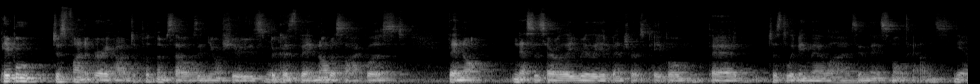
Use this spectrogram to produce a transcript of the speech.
people just find it very hard to put themselves in your shoes Yeah. because they're not a cyclist. They're not necessarily really adventurous people. They're just living their lives in their small towns. Yeah.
